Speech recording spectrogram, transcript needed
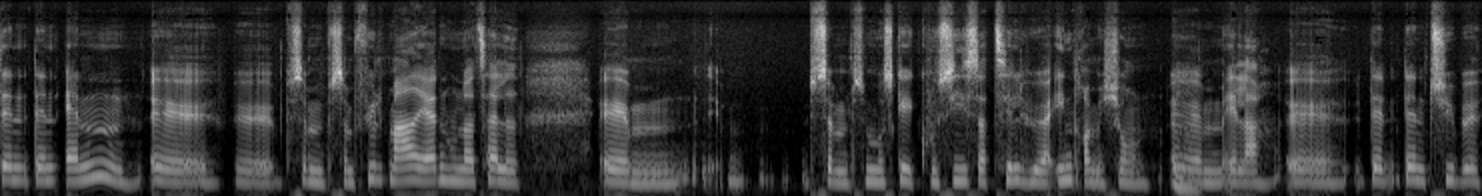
den, den anden, øh, øh, som, som fyldte meget i 1800-tallet, øh, som, som måske kunne sige sig tilhører indre mission, mm. øh, eller øh, den, den type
